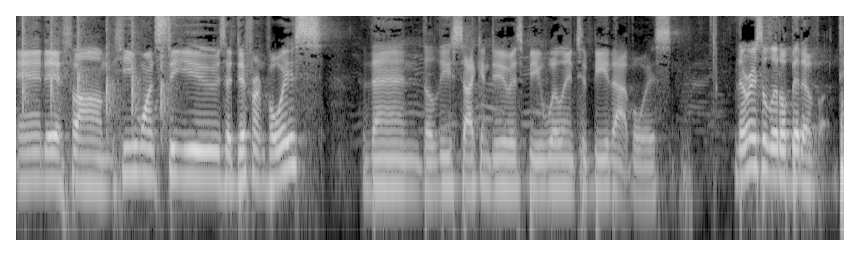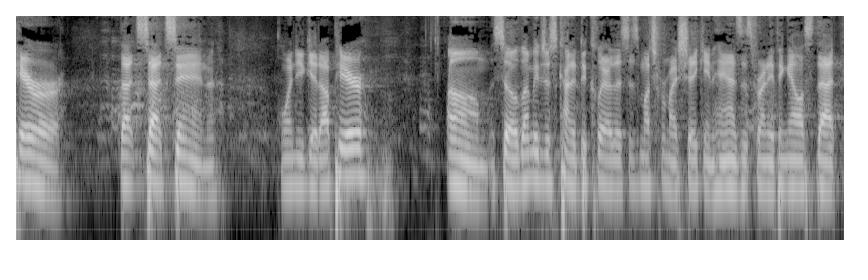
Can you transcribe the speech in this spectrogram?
And if um, He wants to use a different voice, then the least I can do is be willing to be that voice. There is a little bit of terror that sets in when you get up here. Um, so let me just kind of declare this as much for my shaking hands as for anything else that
